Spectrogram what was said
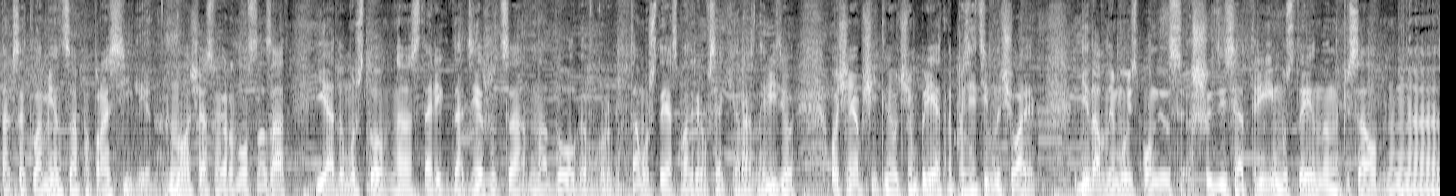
так сказать, Ламенца попросили. Но сейчас вернулся назад. Я думаю, что э, старик додержится надолго в группе, потому что я смотрел всякие разные видео. Очень общительный, очень приятный, позитивный человек. Недавно ему исполнилось 63, и Мустейн написал, так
